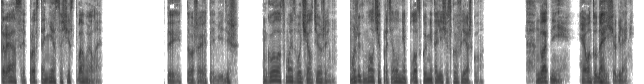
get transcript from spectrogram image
Трассы просто не существовало. «Ты тоже это видишь?» Голос мой звучал чужим. Мужик молча протянул мне плоскую металлическую фляжку. «Глотни, и вон туда еще глянь».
